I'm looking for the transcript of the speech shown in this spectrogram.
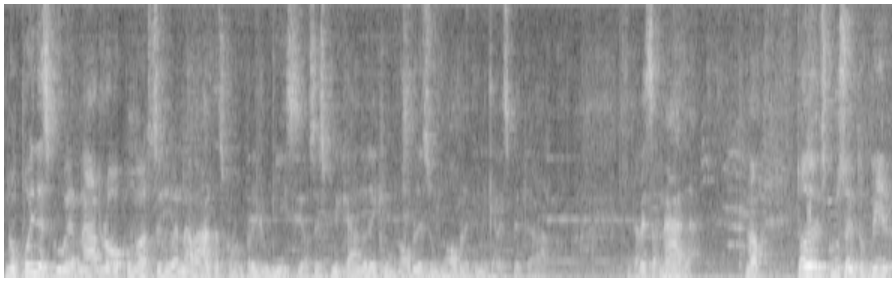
no, puedes gobernarlo como se gobernaba antes, con los prejuicios, explicándole que un noble es un noble, tiene que respetarlo. No interesa nada. ¿no? Todo el discurso de Tocqueville,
